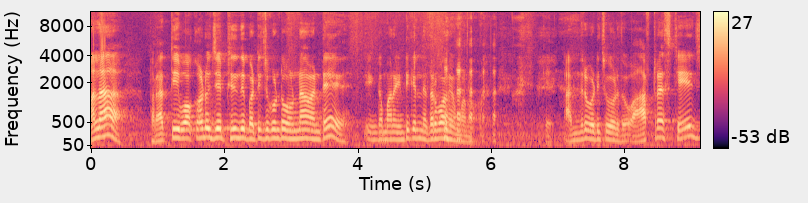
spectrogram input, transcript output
మళ్ళా ప్రతి ఒక్కడు చెప్పింది పట్టించుకుంటూ ఉన్నామంటే ఇంకా మన ఇంటికి వెళ్ళి నిద్రపోలేము మనం అందరూ పట్టించుకోకూడదు. ఆఫ్టర్ స్టేజ్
